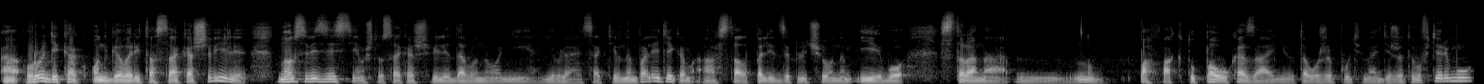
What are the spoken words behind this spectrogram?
а вроде как он говорит о Саакашвили, но в связи с тем, что Саакашвили давно не является активным политиком, а стал политзаключенным, и его страна, ну, по факту, по указанию того же Путина держит его в тюрьму,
